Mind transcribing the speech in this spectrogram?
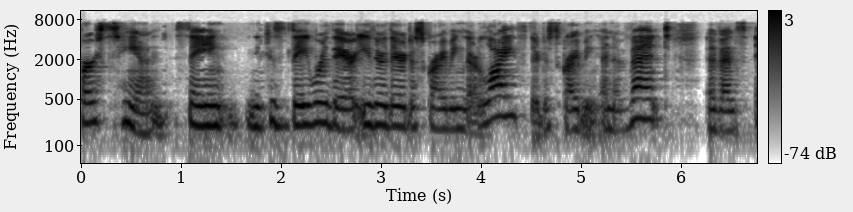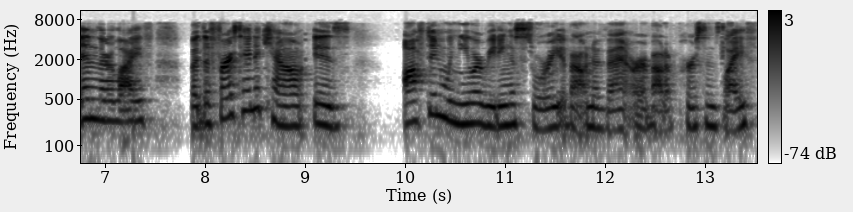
firsthand, saying because they were there, either they're describing their life, they're describing an event, events in their life, but the firsthand account is often when you are reading a story about an event or about a person's life,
